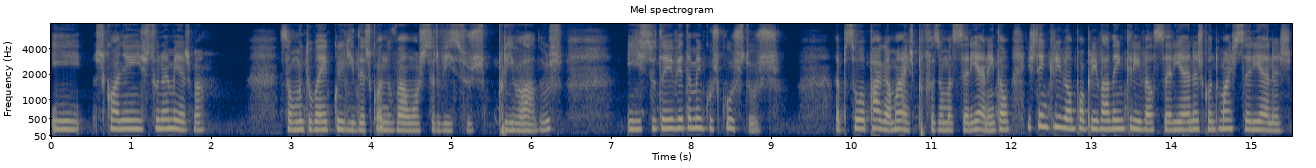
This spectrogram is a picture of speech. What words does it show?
e escolhem isto na mesma. São muito bem acolhidas quando vão aos serviços privados e isto tem a ver também com os custos. A pessoa paga mais para fazer uma cesariana. Então, isto é incrível para o privado, é incrível. Cesarianas, quanto mais cesarianas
